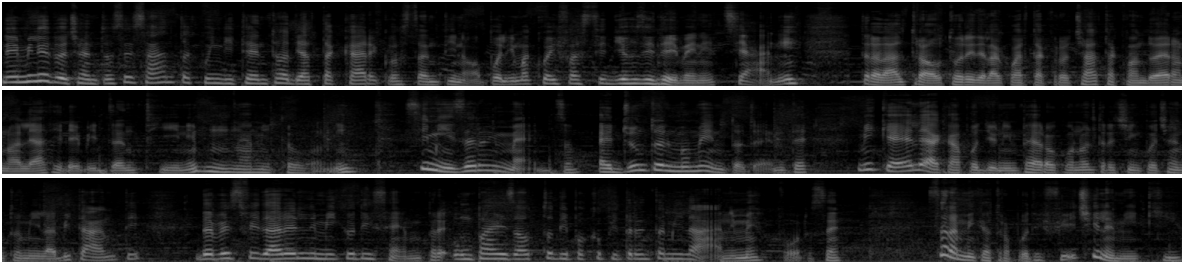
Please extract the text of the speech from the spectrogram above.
Nel 1260 quindi tentò di attaccare Costantinopoli, ma quei fastidiosi dei veneziani, tra l'altro autori della Quarta Crociata quando erano alleati dei bizantini, mm, amiconi, si misero in mezzo. È giunto il momento, gente. Michele, a capo di un impero con oltre 500.000 abitanti, deve sfidare il nemico di sempre, un paesotto di poco più 30.000 anime, forse. Sarà mica troppo difficile, Mickey?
